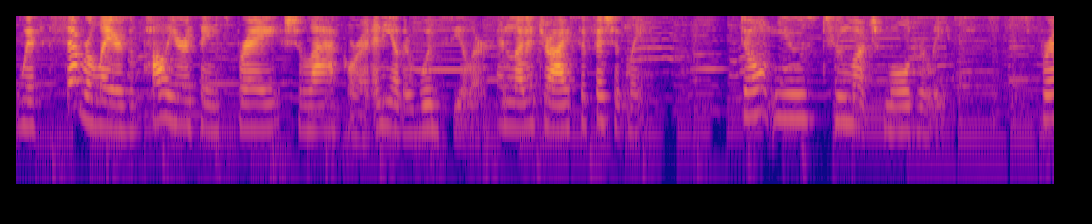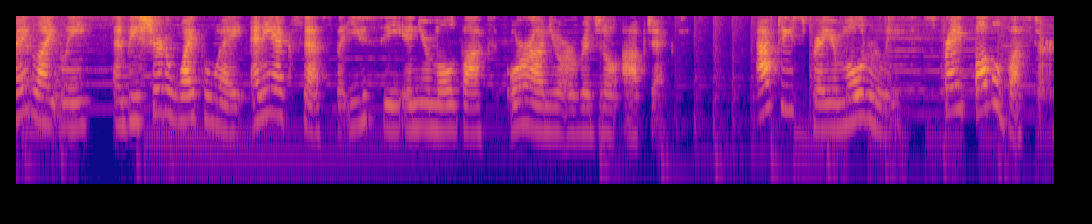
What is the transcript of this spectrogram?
with several layers of polyurethane spray, shellac, or any other wood sealer, and let it dry sufficiently. Don't use too much mold release. Spray lightly and be sure to wipe away any excess that you see in your mold box or on your original object. After you spray your mold release, spray Bubble Buster.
